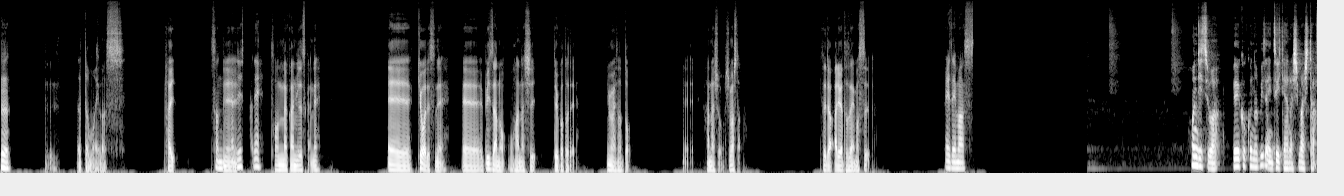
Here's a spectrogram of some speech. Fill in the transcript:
うん。うん、だと思います。はい。そんな感じですかね。そんな感じですかね。えー、今日はですね、えー、ビザのお話ということで、今井さんと、えー、話をしました。それではありがとうございます。ありがとうございます。本日は米国のビザについて話しました。よ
